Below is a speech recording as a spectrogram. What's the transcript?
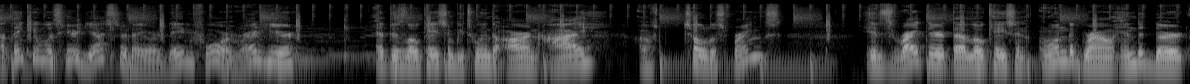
I think it was here yesterday or the day before, right here at this location between the R and I of Cholla Springs. It's right there at that location on the ground in the dirt,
